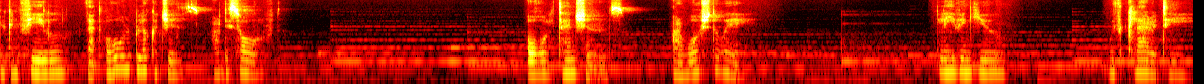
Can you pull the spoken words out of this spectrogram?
You can feel that all blockages are dissolved. All tensions are washed away, leaving you with clarity.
